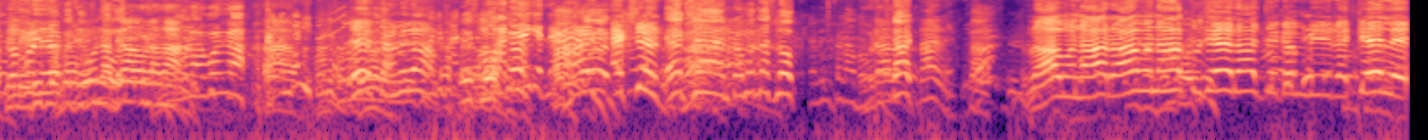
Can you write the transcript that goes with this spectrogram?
आपले लेडीज लोक जेवून आले ऍक्शन ऍक्शन प्रमोदला श्लोक. स्टार्ट रावणा रावणा तुझे राज्य गंभीर केले.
